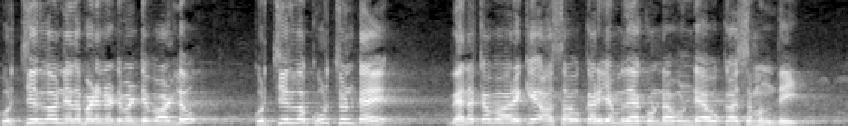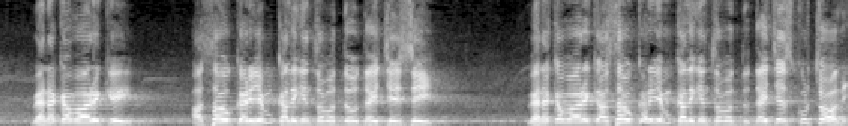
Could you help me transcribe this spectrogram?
కుర్చీల్లో నిలబడినటువంటి వాళ్ళు కుర్చీల్లో కూర్చుంటే వెనక వారికి అసౌకర్యం లేకుండా ఉండే అవకాశం ఉంది. వెనక వారికి అసౌకర్యం కలిగించవద్దు దయచేసి. వెనక వారికి అసౌకర్యం కలిగించవద్దు దయచేసి కూర్చోవాలి.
